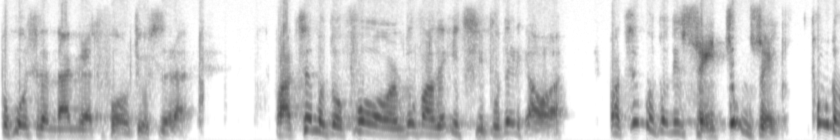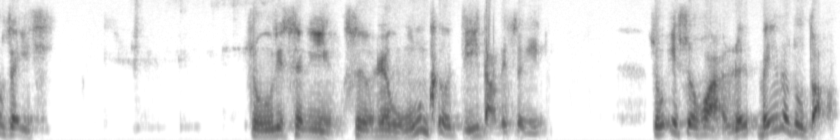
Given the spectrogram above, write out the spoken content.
不过是个 Niagara Fall 就是了。把这么多 fall 都放在一起不得了啊，把这么多的水重水通通在一起。主的声音是人无可抵挡的声音，主一说话，人没人都倒。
